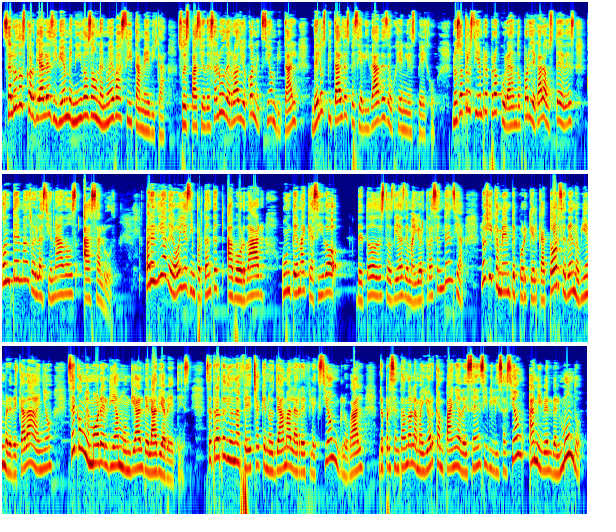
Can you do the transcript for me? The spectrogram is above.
Saludos cordiales y bienvenidos a una nueva cita médica, su espacio de salud de Radio Conexión Vital del Hospital de Especialidades de Eugenio Espejo. Nosotros siempre procurando por llegar a ustedes con temas relacionados a salud. Para el día de hoy es importante abordar un tema que ha sido de todos estos días de mayor trascendencia, lógicamente porque el 14 de noviembre de cada año se conmemora el Día Mundial de la Diabetes. Se trata de una fecha que nos llama a la reflexión global, representando la mayor campaña de sensibilización a nivel del mundo.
